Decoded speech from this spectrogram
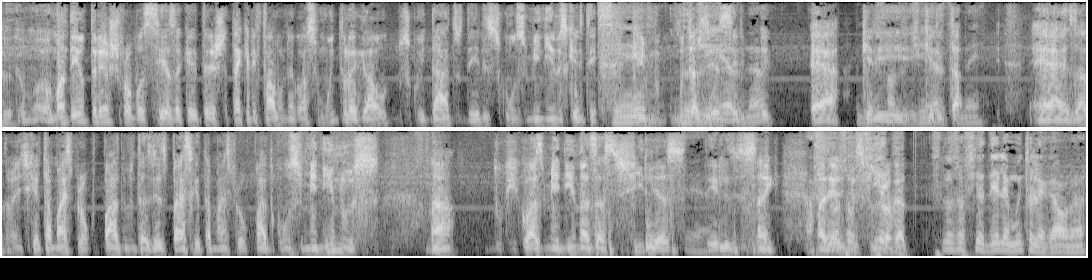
Eu, eu- eu mandei um trecho para vocês, aquele trecho até que ele fala um negócio muito legal dos cuidados deles com os meninos que ele tem. Sim, que ele, muitas vezes ele, né? ele- é que Ele que ele tá, também. é exatamente que ele está mais preocupado muitas vezes parece que ele está mais preocupado com os meninos, né? Do que com as meninas, as filhas É. deles de sangue. A Mas filosofia, jogador a filosofia dele é muito legal, né?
